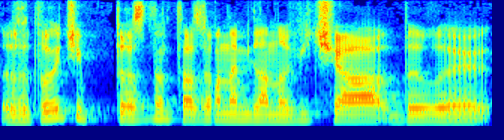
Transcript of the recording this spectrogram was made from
Wypowiedzi prezydenta Zorana Milanowicza były y,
